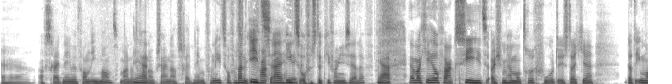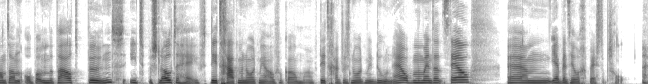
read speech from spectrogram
eh, afscheid nemen van iemand. Maar dat Ja. kan ook zijn afscheid nemen van iets of een Van stukje iets van iets of een stukje van jezelf. Ja, En wat je heel vaak ziet, als je hem helemaal terugvoert, is dat je dat iemand dan op een bepaald punt iets besloten heeft. Dit gaat me nooit meer overkomen. Of dit ga ik dus nooit meer doen. Hè? Op het moment dat, stel, ehm, jij bent heel erg gepest op school. Eh,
